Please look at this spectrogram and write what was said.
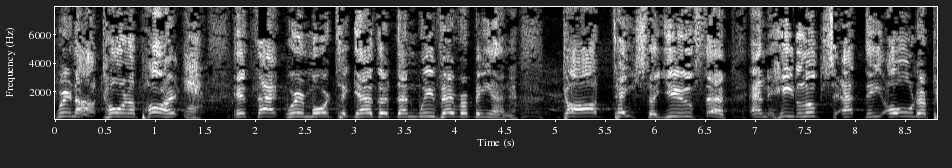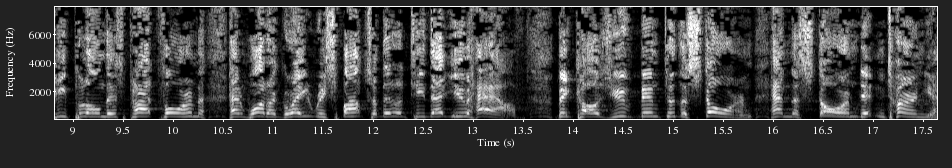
We're not torn apart. In fact, we're more together than we've ever been. God takes the youth uh, and he looks at the older people on this platform and what a great responsibility that you have because you've been through the storm and the storm didn't turn you.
